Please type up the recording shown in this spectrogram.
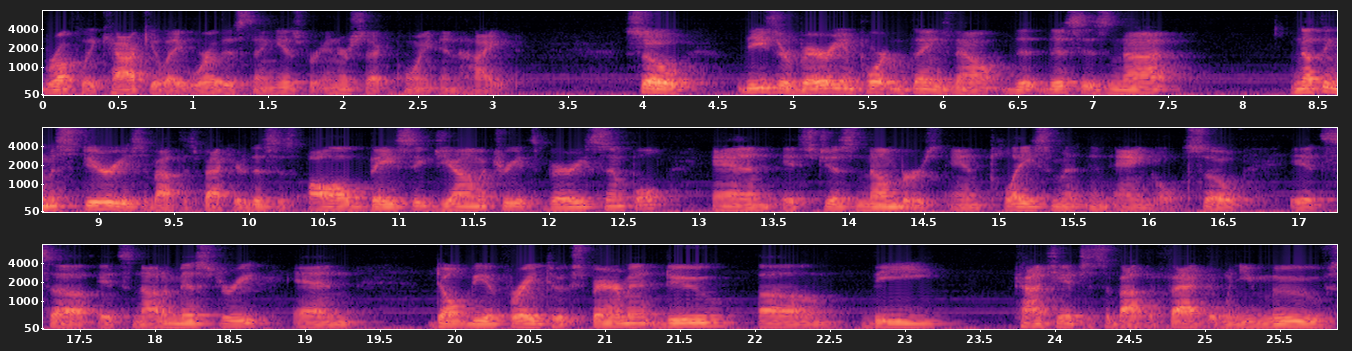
roughly calculate where this thing is for intersect point and height so these are very important things now th- this is not nothing mysterious about this back here this is all basic geometry it's very simple and it's just numbers and placement and angle. So it's uh, it's not a mystery, and don't be afraid to experiment. Do um, be conscientious about the fact that when you move,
